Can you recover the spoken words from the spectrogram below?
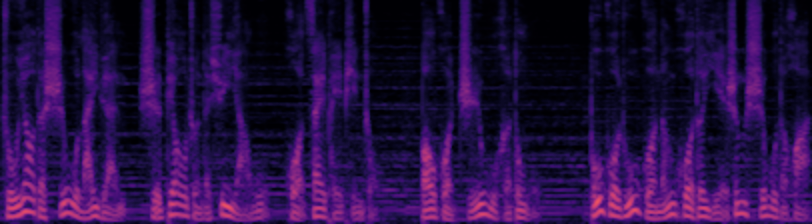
主要的食物来源是标准的驯养物或栽培品种，包括植物和动物。不过，如果能获得野生食物的话，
